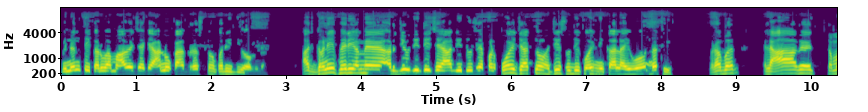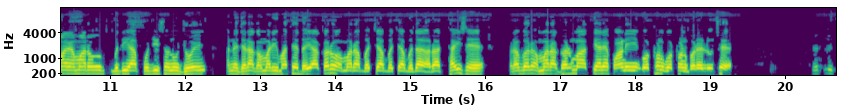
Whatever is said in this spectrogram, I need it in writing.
વિનંતી કરવામાં આવે છે કે આનું કાંક રસ્તો કરી દો અમને. આજ ઘણી ફેરી અમે અરજીઓ દીધી છે, આ દીધું છે, પણ કોઈ જાતનો હજી સુધી કોઈ નિકાલ આવ્યો નથી. બરાબર? એટલે આ હવે તમારે અમારો બધી આ પોઝિશનો જોઈ અને જરાક અમારી માથે દયા કરો, અમારા બચ્ચા બચ્ચા બધા હરાજ થાય છે. બરાબર? અમારા ઘરમાં અત્યારે પાણી ગોઠણ ગોઠણ ભરેલું છે. કેટલીક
